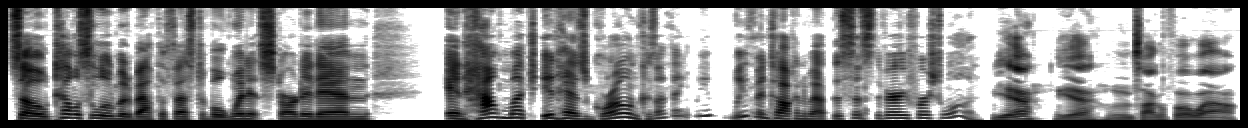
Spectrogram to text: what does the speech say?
So tell us a little bit about the festival, when it started, and and how much it has grown. Because I think we've we've been talking about this since the very first one. Yeah, yeah, we've been talking for a while.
